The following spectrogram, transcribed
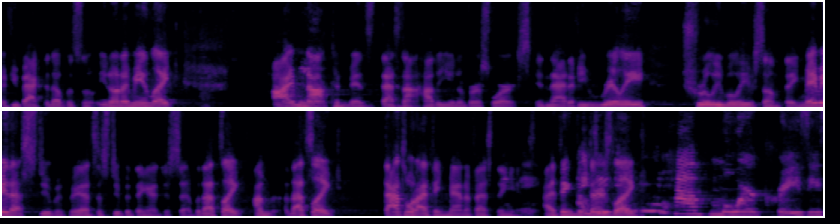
if you backed it up with some you know what i mean like i'm not convinced that's not how the universe works in that if you really truly believe something maybe that's stupid maybe that's a stupid thing i just said but that's like i'm that's like that's what i think manifesting is i think that I there's think like you would have more crazy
